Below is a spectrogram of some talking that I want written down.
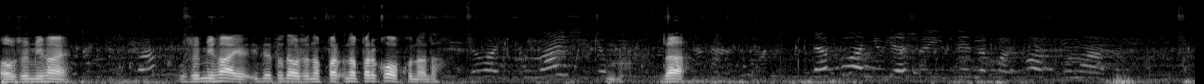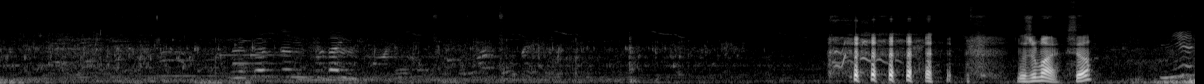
О, вже мігає. Що? Вже мігає, іде туди вже на, пар... на парковку треба. Давай, знімаєш і я Да. Та поняв я, що йти на парковку надо. Мені кажется, не туди їхати. Нажимай, все? Ні,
